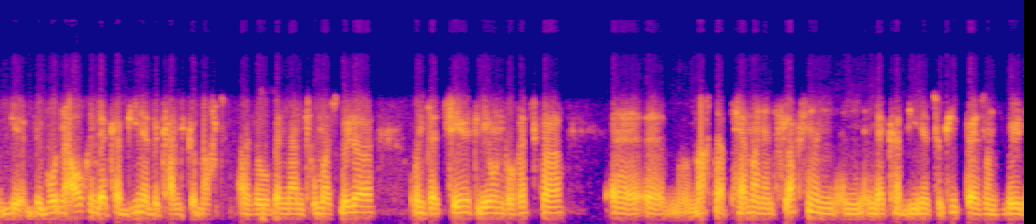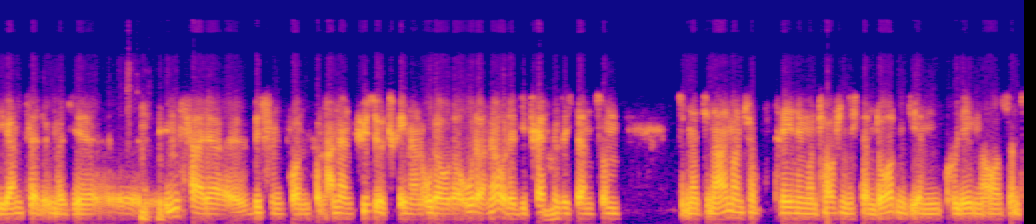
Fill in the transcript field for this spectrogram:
wir, wir wurden auch in der Kabine bekannt gemacht. Also wenn dann Thomas Müller uns erzählt, Leon Goretzka äh, äh, macht da permanent Flachsen in, in, der Kabine zu Kickbase und will die ganze Zeit irgendwelche äh, Insider-Wissen von, von anderen Physiotrainern oder oder oder, ne? Oder die treffen mhm. sich dann zum zum Nationalmannschaftstraining und tauschen sich dann dort mit ihren Kollegen aus. Und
